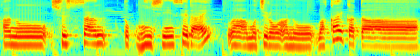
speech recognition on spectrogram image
あの、出産と妊娠世代はもちろん、あの、若い方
